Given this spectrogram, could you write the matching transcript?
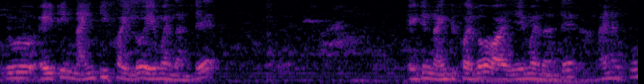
ఇప్పుడు ఎయిటీన్ నైంటీ ఫైవ్లో ఏమైందంటే ఎయిటీన్ నైంటీ ఫైవ్లో ఏమైందంటే ఆయనకు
